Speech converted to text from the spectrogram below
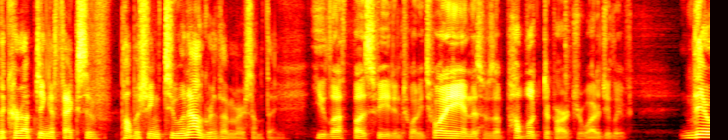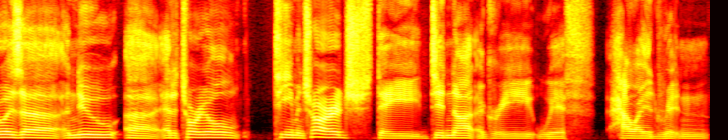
the corrupting effects of publishing to an algorithm or something. You left BuzzFeed in 2020, and this was a public departure. Why did you leave? There was a, a new uh, editorial team in charge. They did not agree with how I had written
